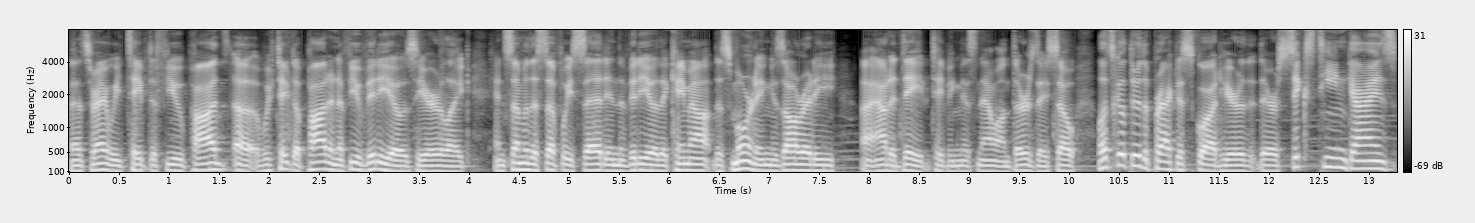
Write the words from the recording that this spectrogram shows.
That's right. We taped a few pods. Uh, we've taped a pod and a few videos here. Like, and some of the stuff we said in the video that came out this morning is already uh, out of date. Taping this now on Thursday. So let's go through the practice squad here. There are 16 guys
